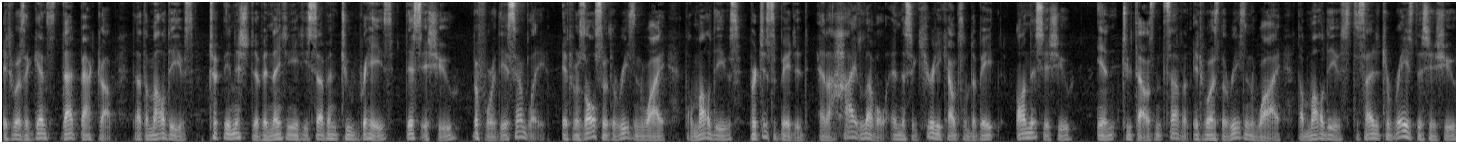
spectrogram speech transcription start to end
It was against that backdrop that the Maldives took the initiative in 1987 to raise this issue before the Assembly. It was also the reason why the Maldives participated at a high level in the Security Council debate on this issue in 2007. It was the reason why the Maldives decided to raise this issue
